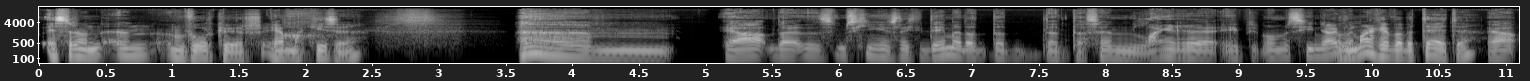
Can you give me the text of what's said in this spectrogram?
is er een, een, een voorkeur? Jij mag kiezen. Hè? Ehm, ja, dat is misschien geen slecht idee, maar dat, dat, dat, dat zijn langere Maar misschien, ja, Maar dat mag, we hebben tijd. Hè? ja,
